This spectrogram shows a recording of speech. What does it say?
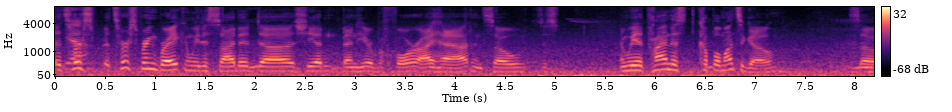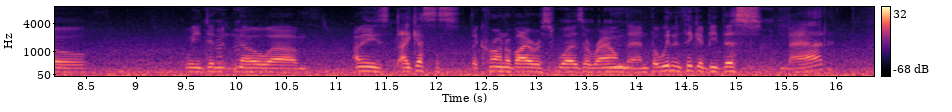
It's Yeah. her it's her spring break, and we decided uh, she hadn't been here before. I had, and so just and we had planned this a couple months ago, so we didn't know. Um, I mean, I guess this, the coronavirus was around then, but we didn't think it'd be this bad.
